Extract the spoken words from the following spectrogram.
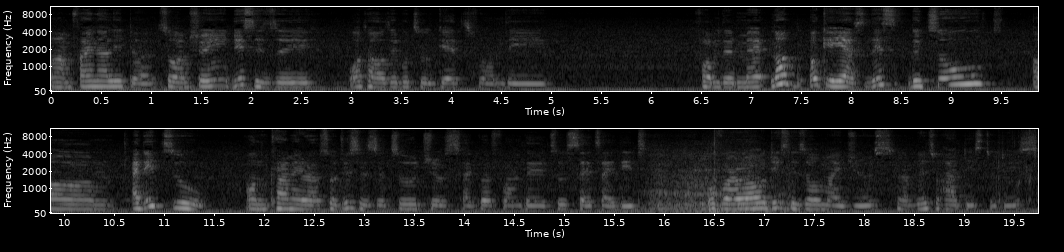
I'm finally done. So i'm showing this is a what i was able to get from the from the map. not okay yes this the two um i did two on camera. So this is the two juice i got from the two sets i did. Overall this is all my juice. I'm going to add this to this.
